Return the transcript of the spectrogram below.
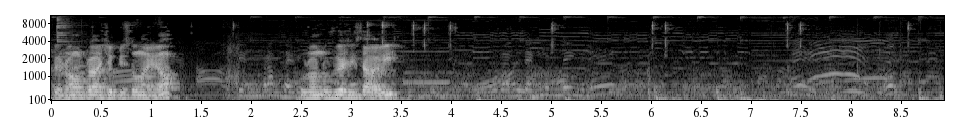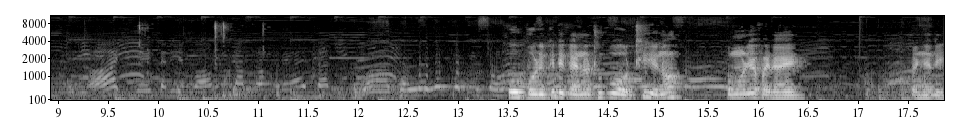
ကျွန်တော်ဖရန်ချိုပြီးဆုံးလိုက်နော်ကိုရောနိုဗိုင်းစီစားပါပြီ ဟိုဘော်ဒီကစ်ကန်နော်ထုဘောထိရနော်ကမ္ဘောဒီးယားဖိုက်တာရဲ့ပညာတွေ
